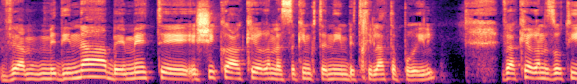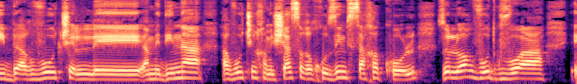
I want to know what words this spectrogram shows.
והמדינה באמת אה, השיקה קרן לעסקים קטנים בתחילת אפריל. והקרן הזאת היא בערבות של uh, המדינה, ערבות של 15 אחוזים סך הכל. זו לא ערבות גבוהה uh,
